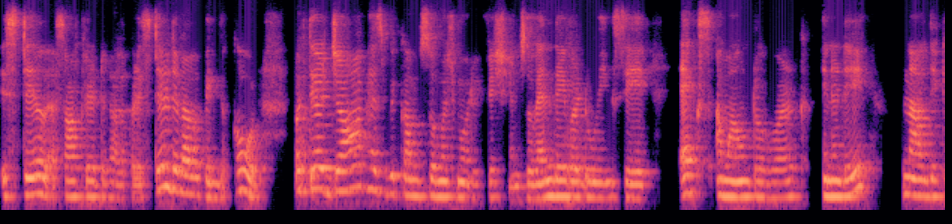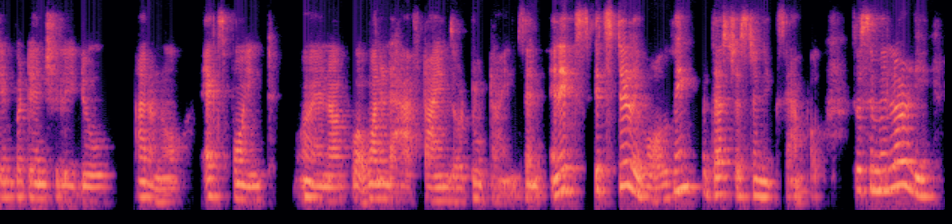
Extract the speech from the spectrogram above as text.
is still a software developer is still developing the code but their job has become so much more efficient. So when they were doing say x amount of work in a day now they can potentially do i don't know x point you know one and a half times or two times. And, and it's it's still evolving but that's just an example. So similarly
